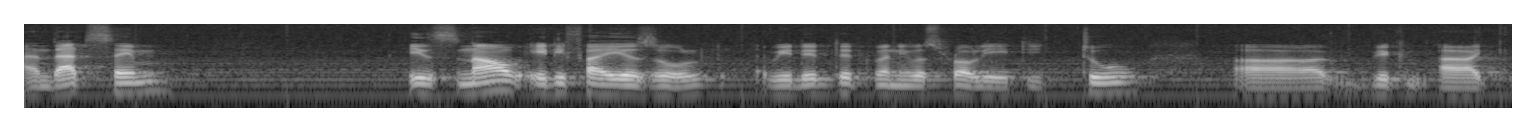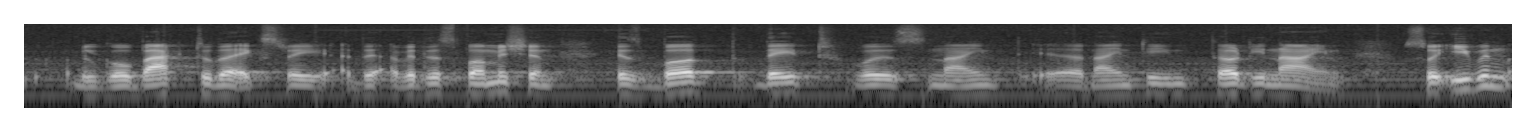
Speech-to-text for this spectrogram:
and that's him. He's now 85 years old. We did it when he was probably 82. Uh, we can, uh, we'll go back to the X-ray. With his permission, his birth date was uh, 1939. So even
